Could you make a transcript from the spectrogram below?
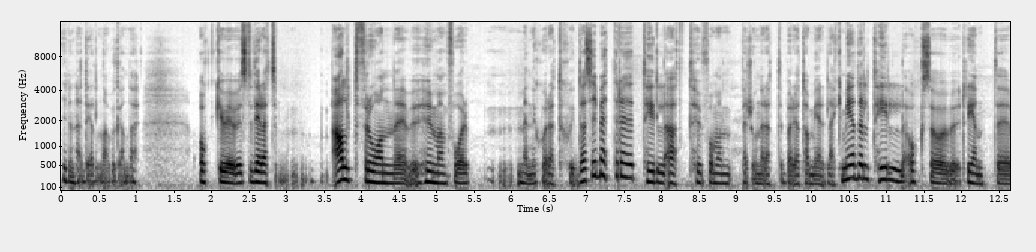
i den här delen av Uganda. Och studerat allt från hur man får människor att skydda sig bättre till att hur får man personer att börja ta mer läkemedel till också rent eh,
